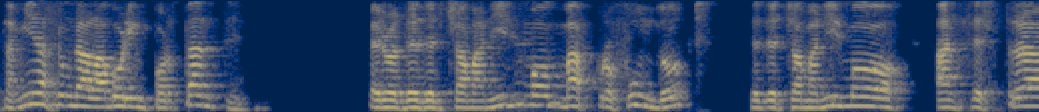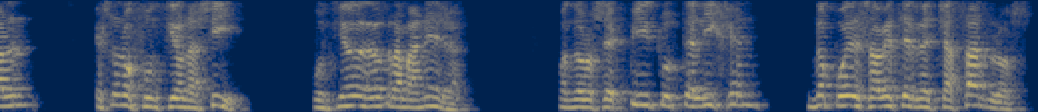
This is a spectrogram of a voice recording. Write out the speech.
También hacen una labor importante, pero desde el chamanismo más profundo, desde el chamanismo ancestral, eso no funciona así, funciona de otra manera. Cuando los espíritus te eligen, no puedes a veces rechazarlos,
